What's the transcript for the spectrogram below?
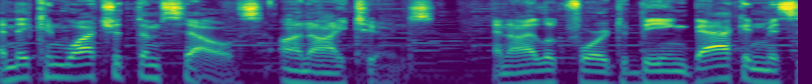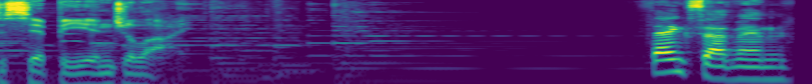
and they can watch it themselves on iTunes. And I look forward to being back in Mississippi in July. Thanks, Evan.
